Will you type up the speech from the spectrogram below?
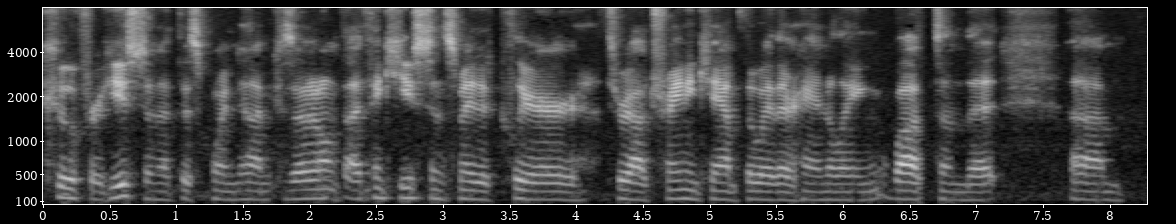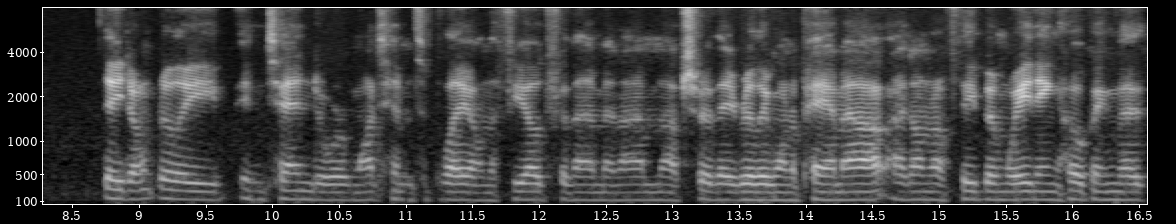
coup for Houston at this point in time because I don't. I think Houston's made it clear throughout training camp the way they're handling Watson that um, they don't really intend or want him to play on the field for them, and I'm not sure they really want to pay him out. I don't know if they've been waiting, hoping that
